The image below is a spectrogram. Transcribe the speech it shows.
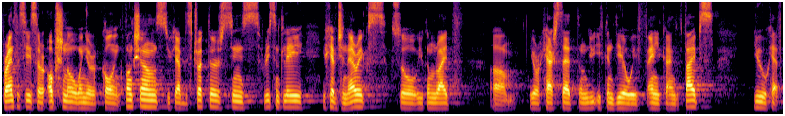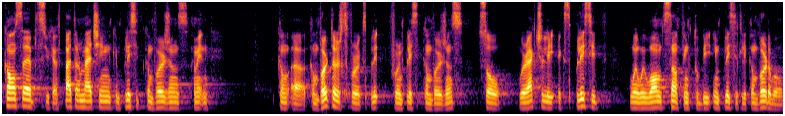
Parentheses are optional when you're calling functions. You have destructors since recently. You have generics, so you can write um, your hash set and it can deal with any kind of types. You have concepts, you have pattern matching, implicit conversions, I mean, com uh, converters for, for implicit conversions. So we're actually explicit when we want something to be implicitly convertible.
